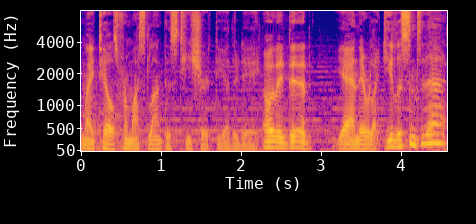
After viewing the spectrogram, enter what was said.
my Tales from Aztlantis T-shirt the other day. Oh, they did. Yeah, and they were like, "Do you listen to that?"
